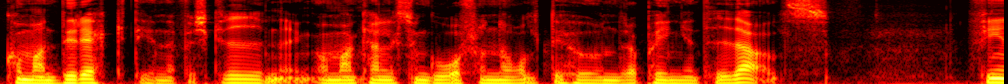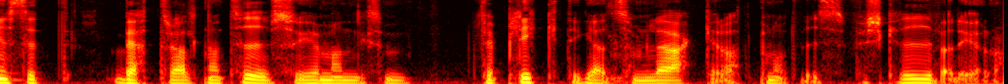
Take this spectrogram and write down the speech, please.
kommer man direkt in i förskrivning och man kan liksom gå från 0 till 100 på ingen tid alls. Finns det ett bättre alternativ så är man liksom förpliktigad som läkare att på något vis förskriva det. Då.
